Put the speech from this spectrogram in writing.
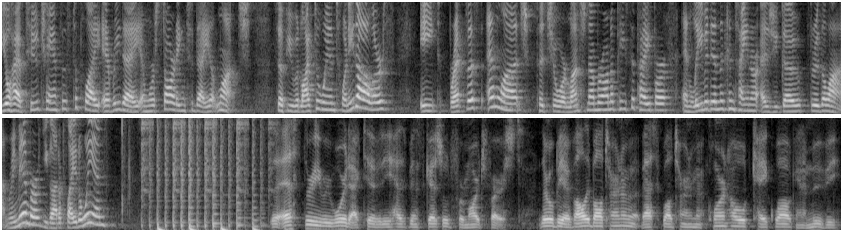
You'll have two chances to play every day, and we're starting today at lunch. So if you would like to win $20, eat breakfast and lunch, put your lunch number on a piece of paper, and leave it in the container as you go through the line. Remember, you got to play to win. The S3 reward activity has been scheduled for March 1st. There will be a volleyball tournament, basketball tournament, cornhole, cakewalk, and a movie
